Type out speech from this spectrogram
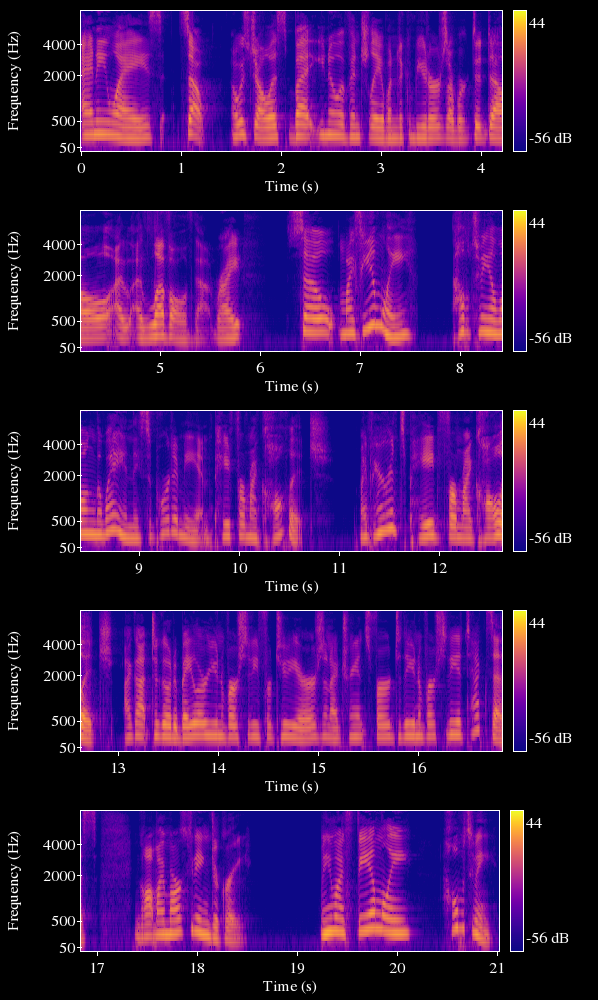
Anyways, so I was jealous, but you know, eventually I went into computers. I worked at Dell. I, I love all of that, right? So my family helped me along the way and they supported me and paid for my college. My parents paid for my college. I got to go to Baylor University for two years and I transferred to the University of Texas and got my marketing degree. I mean, my family helped me.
